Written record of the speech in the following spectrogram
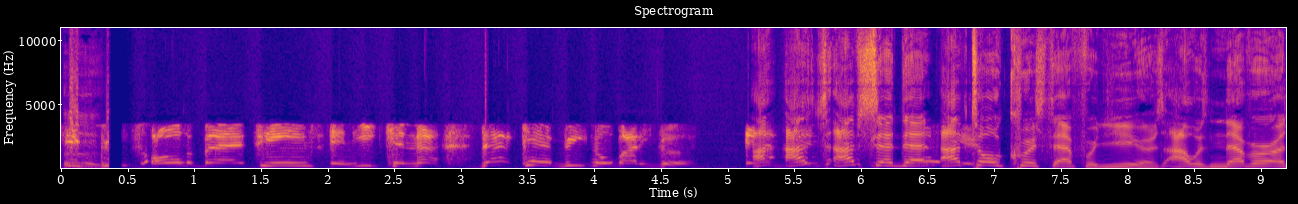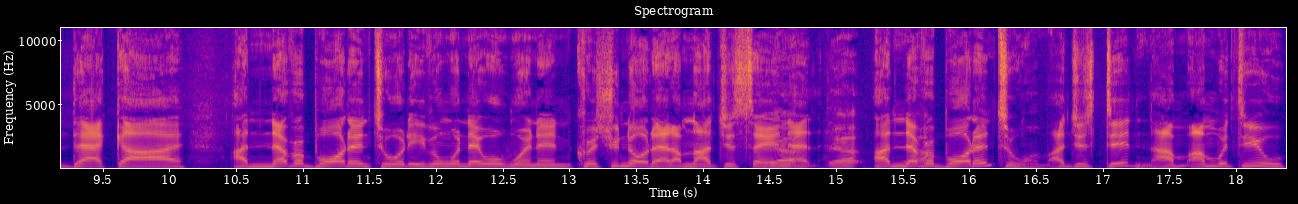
He hmm. beats all the bad teams, and he cannot. That can't beat nobody good. I, I've, I've said that. I've told Chris that for years. I was never a Dak guy. I never bought into it, even when they were winning. Chris, you know that. I'm not just saying Yeah, that. yeah, I never bought into him. I just didn't. I'm, I'm with you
